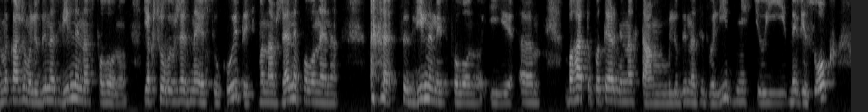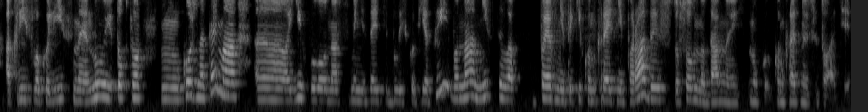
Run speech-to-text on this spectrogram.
Ми кажемо людина звільнена з полону. Якщо ви вже з нею спілкуєтесь, вона вже не полонена, це звільнений з полону. І е, багато по термінах там людина з інвалідністю, і не візок, а крісло колісне. Ну і тобто кожна тема, е, їх було у нас, мені здається, близько п'яти. Вона містила певні такі конкретні поради стосовно даної ну конкретної ситуації.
